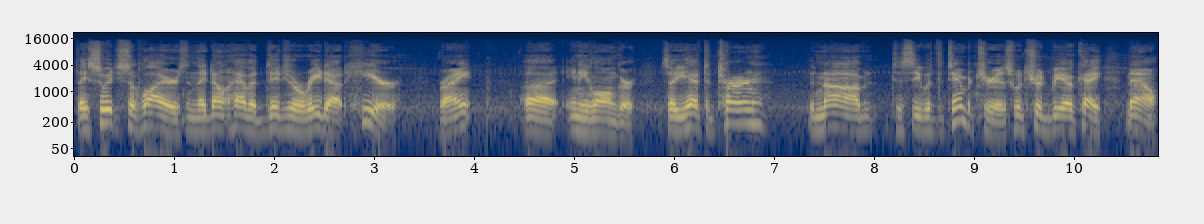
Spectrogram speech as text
they switch suppliers and they don't have a digital readout here, right, uh, any longer. So you have to turn the knob to see what the temperature is, which should be okay. Now,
